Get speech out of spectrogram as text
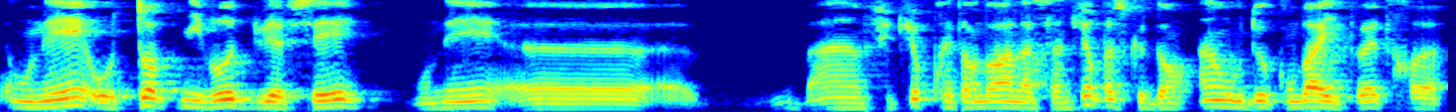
on est au top niveau de l'UFC. On est un futur prétendant à la ceinture parce que dans un ou deux combats, il peut être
